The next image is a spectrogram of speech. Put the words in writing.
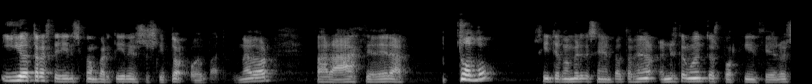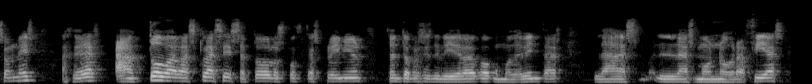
y otras te tienes que convertir en suscriptor o en patrocinador para acceder a todo. Si te conviertes en patrocinador en estos momentos por 15 euros al mes, accederás a todas las clases, a todos los podcasts premium, tanto clases de liderazgo como de ventas, las, las monografías,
